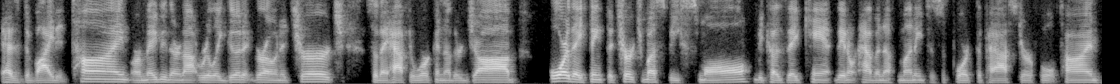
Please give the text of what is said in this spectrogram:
has divided time, or maybe they're not really good at growing a church, so they have to work another job, or they think the church must be small because they can't, they don't have enough money to support the pastor full time.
